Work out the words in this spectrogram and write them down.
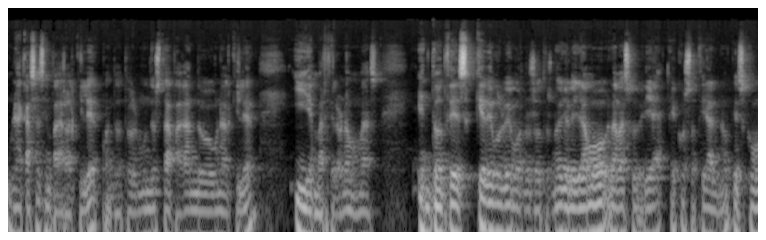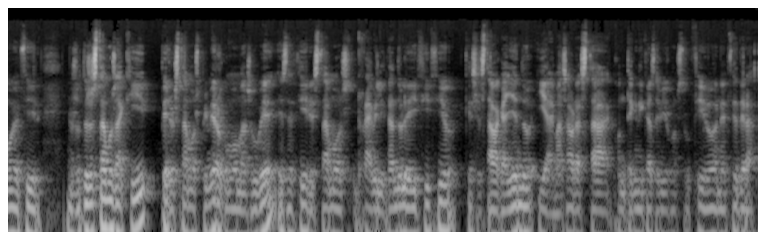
una casa sin pagar alquiler, cuando todo el mundo está pagando un alquiler y en Barcelona aún más. Entonces, ¿qué devolvemos nosotros? ¿no? Yo le llamo la masovería ecosocial, ¿no? que es como decir, nosotros estamos aquí, pero estamos primero como más V, es decir, estamos rehabilitando el edificio que se estaba cayendo y además ahora está con técnicas de bioconstrucción, etcétera,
